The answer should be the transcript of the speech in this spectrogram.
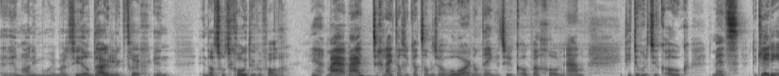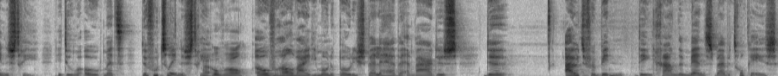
helemaal niet mooi, maar dat zie je heel duidelijk terug in, in dat soort grote gevallen. Ja, maar, maar tegelijk als ik dat dan zo hoor, dan denk ik natuurlijk ook wel gewoon aan... Die doen we natuurlijk ook met de kledingindustrie. Dit doen we ook met de voedselindustrie. Ja, overal. Overal waar je die monopoliespellen hebben en waar dus de uitverbinding gaande mens bij betrokken is,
